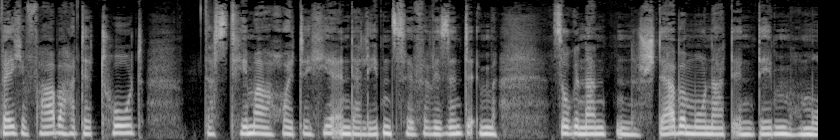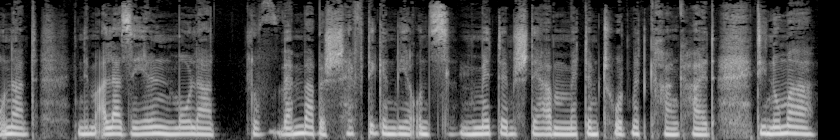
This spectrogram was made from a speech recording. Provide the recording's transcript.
welche Farbe hat der Tod? Das Thema heute hier in der Lebenshilfe. Wir sind im sogenannten Sterbemonat, in dem Monat, in dem Allerseelenmonat November beschäftigen wir uns mit dem Sterben, mit dem Tod, mit Krankheit. Die Nummer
